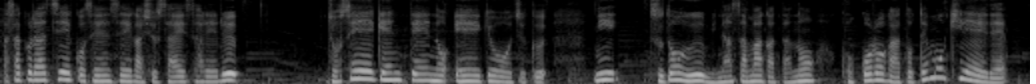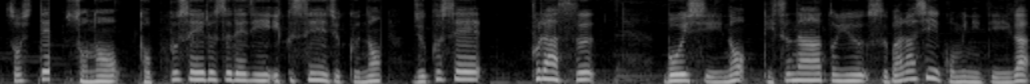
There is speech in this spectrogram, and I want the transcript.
朝倉千恵子先生が主催される女性限定の営業塾に集う皆様方の心がとても綺麗でそしてそのトップセールスレディ育成塾の塾生プラスVoicy のリスナーという素晴らしいコミュニティが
